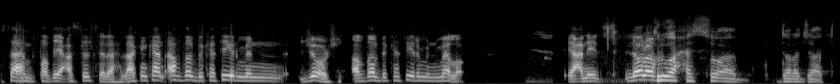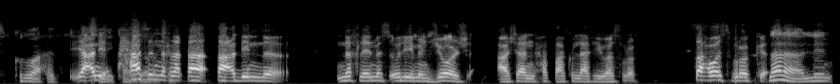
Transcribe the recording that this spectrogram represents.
ساهم بتضييع السلسلة لكن كان أفضل بكثير من جورج أفضل بكثير من ميلو. يعني لولا كل واحد سوى درجات كل واحد يعني حاسس إن. إحنا قا- قاعدين نخلي المسؤوليه من جورج عشان نحطها كلها في ويسبروك صح ويسبروك لا لا لين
